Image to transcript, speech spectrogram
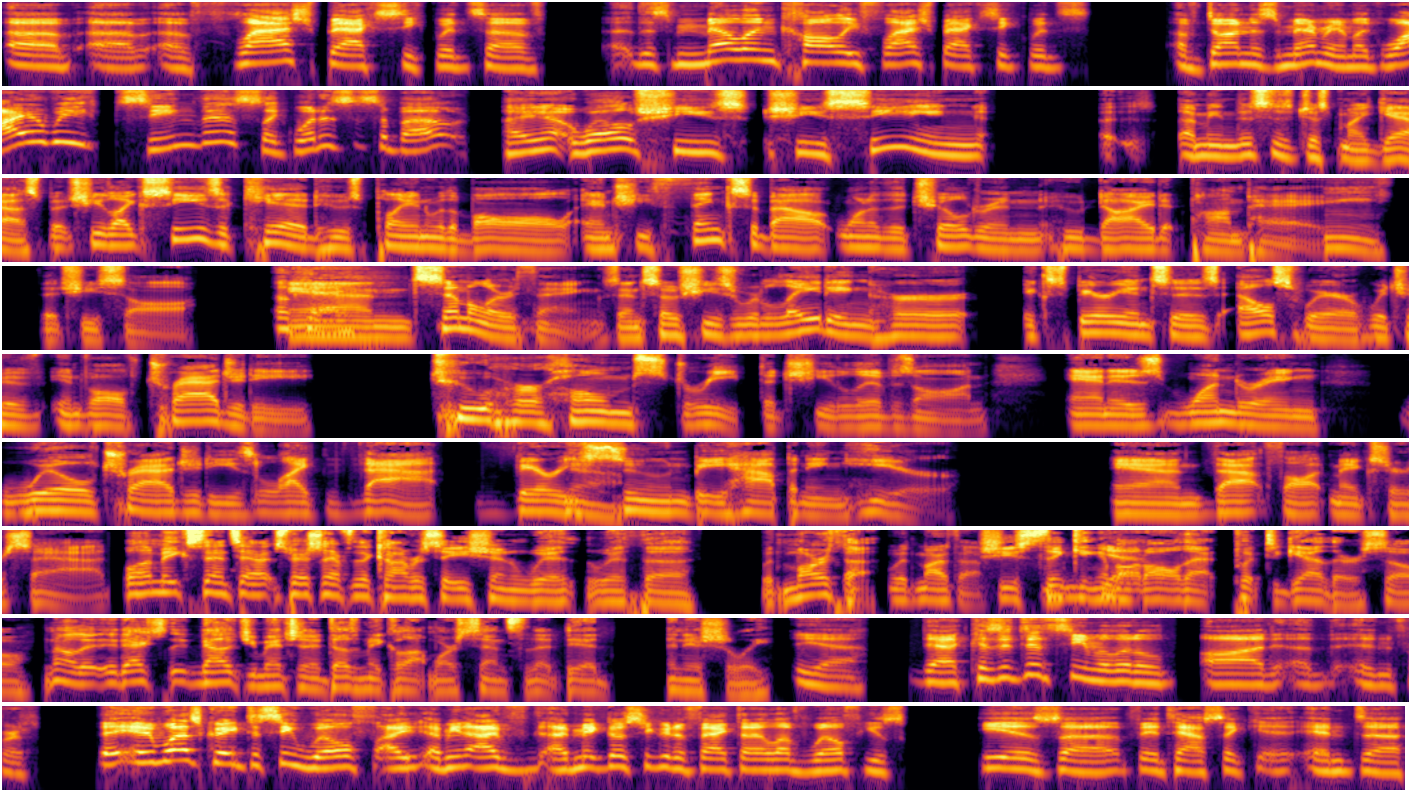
uh, uh, uh, flashback sequence of uh, this melancholy flashback sequence of Donna's memory. I'm like, why are we seeing this? Like, what is this about? I know. Well, she's she's seeing. uh, I mean, this is just my guess, but she like sees a kid who's playing with a ball, and she thinks about one of the children who died at Pompeii Mm. that she saw, Okay. and similar things, and so she's relating her experiences elsewhere, which have involved tragedy, to her home street that she lives on, and is wondering, will tragedies like that very Yeah. soon be happening here? And that thought makes her sad Well, it makes sense, especially after the conversation with with uh with Martha. with Martha. She's thinking Yeah. about all that put together. So no, it it actually now that you mention it, it does make a lot more sense than it did initially. Yeah, yeah, because it did seem a little odd uh, in first. It, it was great to see Wilf. I, I mean, I've I make no secret of the fact that I love Wilf. He's he is uh, fantastic, and uh,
